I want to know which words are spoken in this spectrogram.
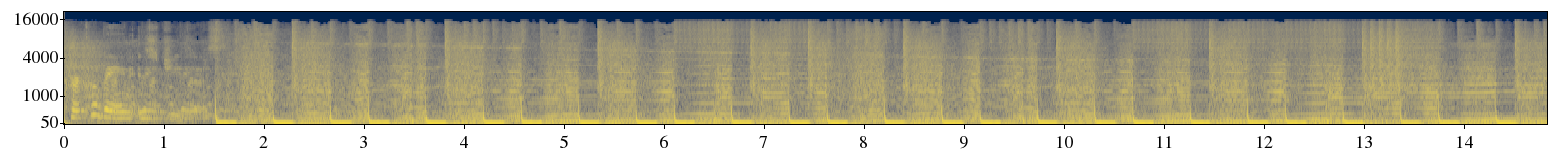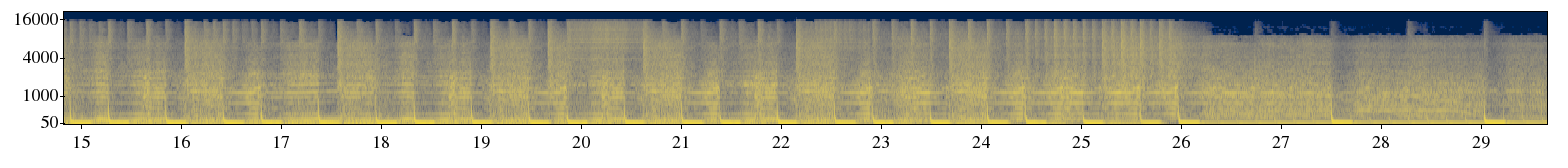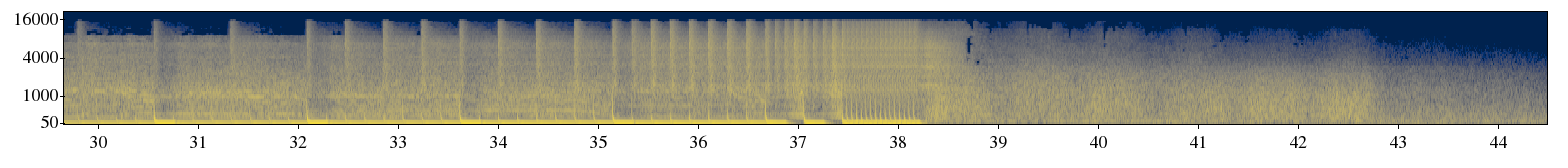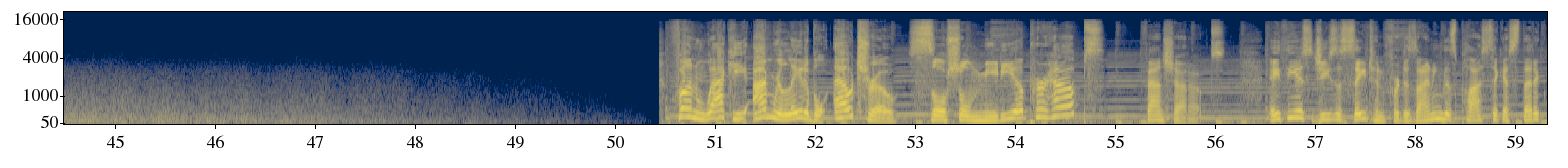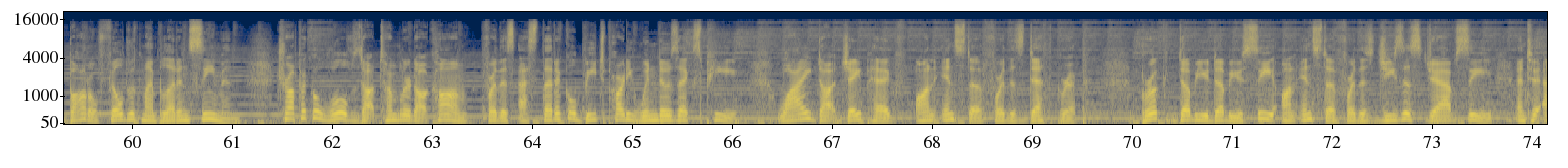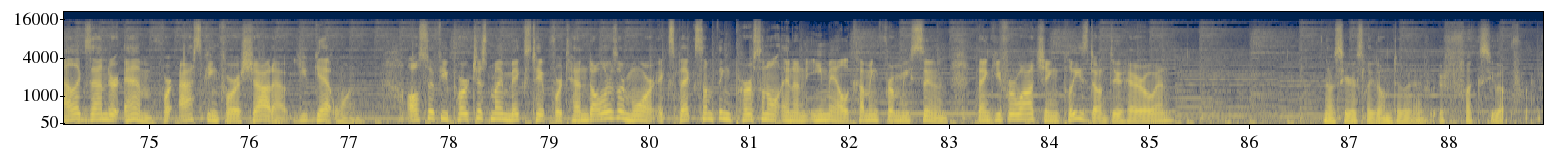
Kurt Cobain is Jesus. Fun, wacky, I'm relatable outro. Social media, perhaps? Fan shoutouts. Atheist Jesus Satan for designing this plastic aesthetic bottle filled with my blood and semen. Tropicalwolves.tumblr.com for this aesthetical beach party Windows XP. Y.jpeg on Insta for this death grip. Brooke WWC on Insta for this Jesus Jab C, and to Alexander M for asking for a shout out, you get one. Also, if you purchased my mixtape for $10 or more, expect something personal in an email coming from me soon. Thank you for watching. Please don't do heroin. No, seriously, don't do it. It fucks you up forever.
